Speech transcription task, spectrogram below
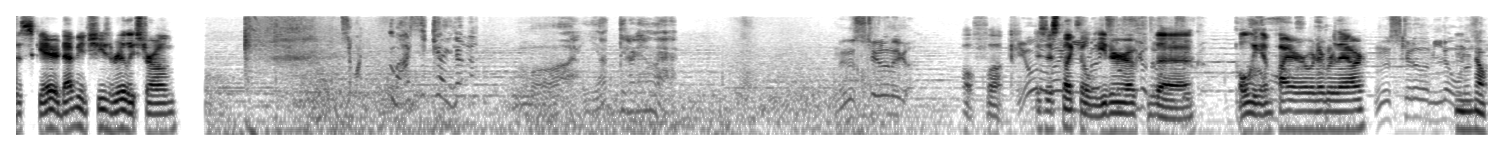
is scared. That means she's really strong. fuck. Is this like the leader of the Holy Empire or whatever they are? No.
